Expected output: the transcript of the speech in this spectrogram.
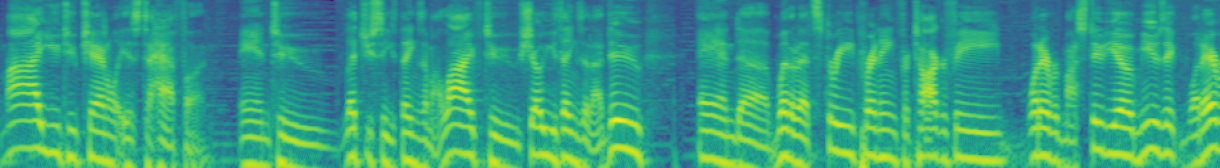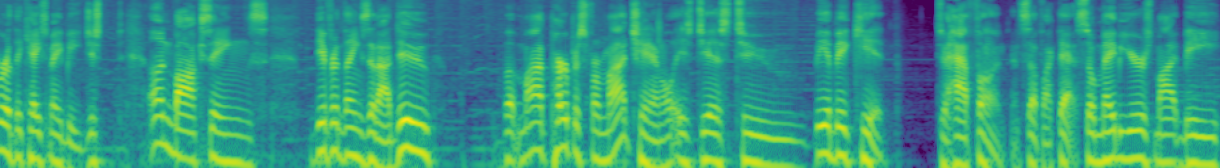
my YouTube channel is to have fun and to let you see things in my life, to show you things that I do, and uh, whether that's 3D printing, photography, whatever, my studio, music, whatever the case may be, just unboxings, different things that I do. But my purpose for my channel is just to be a big kid, to have fun and stuff like that. So maybe yours might be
